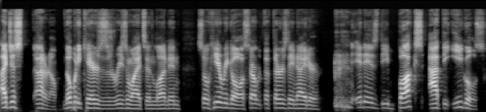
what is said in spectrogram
I just, I don't know. Nobody cares. There's a reason why it's in London. So here we go. I'll start with the Thursday nighter. it is the Bucks at the Eagles.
